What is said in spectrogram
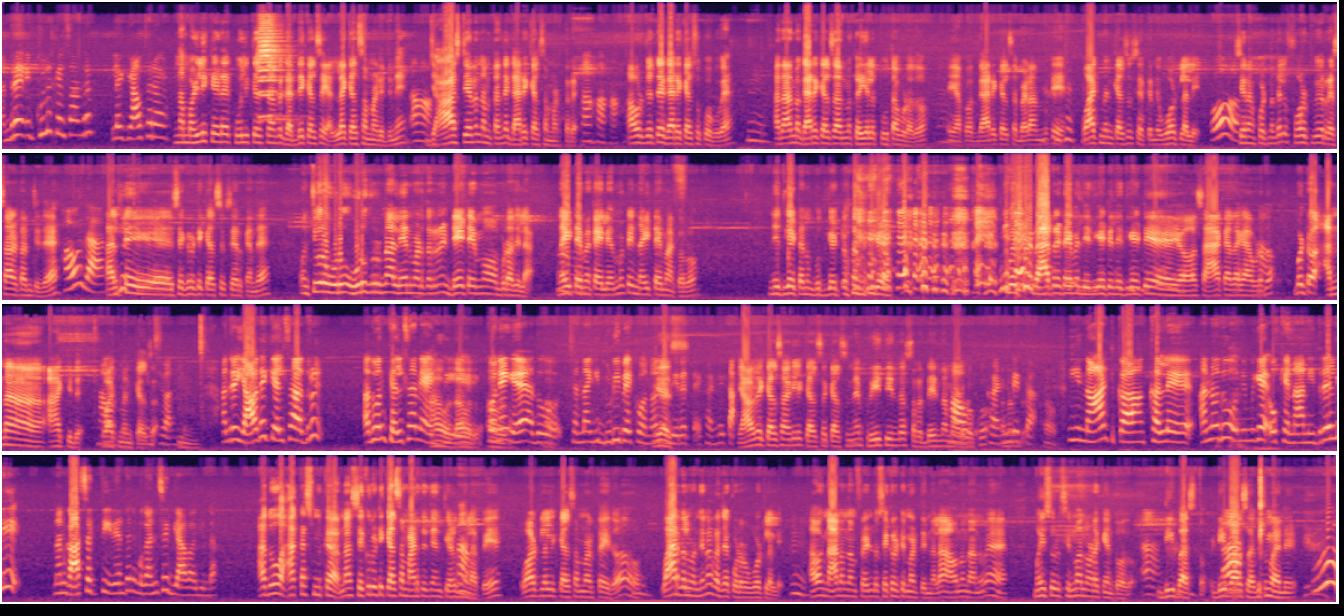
ಅಂದ್ರೆ ಕೂಲಿ ಕೆಲಸ ಅಂದ್ರೆ ಲೈಕ್ ಯಾವ ತರ? ನಮ್ಮ ಹಳ್ಳಿ ಕಡೆ ಕೂಲಿ ಕೆಲಸ ಅಂದ್ರೆ ಗದ್ದೆ ಕೆಲಸ ಎಲ್ಲ ಕೆಲಸ ಮಾಡಿದ್ದೀನಿ. ಜಾಸ್ತಿ ಅಂದ್ರೆ ನಮ್ಮ ತಂದೆ ಗಾರೆ ಕೆಲಸ ಮಾಡ್ತಾರೆ. ಅವ್ರ ಜೊತೆ ಗಾರೆ ಕೆಲ್ಸಕ್ಕೆ ಹೋಗುವೆ. ಅದಾದ್ಮೇಲೆ ಗಾರೆ ಕೆಲಸ ಆದ್ಮೇಲೆ ಕೈಯೆಲ್ಲ ತೂತಾ ಬಿಡೋದು. ಅಯ್ಯಪ್ಪ ಗಾರೆ ಕೆಲಸ ಬೇಡ ಅಂದ್ಬಿಟ್ಟು ವಾಚ್ಮನ್ ಕೆಲಸ ಸೇರ್ಕೊಂಡೆ ಹೋಟ್ಲಲ್ಲಿ. ಅಲ್ಲಿ ಶ್ರೀರಂಗಪಟ್ಟಣದಲ್ಲಿ ಫೋರ್ಟ್ ವ್ಯೂ ರೆಸಾರ್ಟ್ ಅಂತಿದೆ. ಅಲ್ಲಿ ಸೆಕ್ಯೂರಿಟಿ ಕೆಲ್ಸಕ್ಕೆ ಸೇರ್ಕೊಂಡೆ. ಒಂಚೂರು ಹುಡುಗ ಹುಡುಗರನ್ನ ಅಲ್ಲಿ ಏನ್ ಮಾಡ್ತಾರೆ ಡೇ ಟೈಮು ಬಿಡೋದಿಲ್ಲ. ನೈಟ್ ಟೈಮೇ ಕೈಲಿ ಅಂದ್ಬಿಟ್ಟು ನೈಟ್ ಟೈಮ್ ಹಾಕೋರು. ನಿದ್ಗೆಟ್ಟನು ಬುದ್ಗೆಟ್ಟು ಮತ್ತೆ ರಾತ್ರಿ ಟೈಮಲ್ಲಿ ನಿದ್ಗೆಟ್ಟಿ ನಿದ್ಗೆಟ್ಟಿ ಅಯ್ಯೋ ಸಾಕಾದಾಗ ಆಗ್ಬಿಡೋದು. ಬಟ್ ಅನ್ನ ಹಾಕಿದೆ ವಾಚ್ಮನ್ ಕೆಲಸ. ಅಂದ್ರೆ ಯಾವ್ದೇ ಕೆಲಸ ಆದ್ರೂ ಅದು ಒಂದ್ ಕೆಲ್ಸನೇ ಹೌದು, ಹೌದು, ಹೌದು. ಕೊನೆಗೆ ಅದು ಚೆನ್ನಾಗಿ ದುಡಿಬೇಕು ಅನ್ನೋದು. ಇರುತ್ತೆ ಖಂಡಿತ ಯಾವ್ದೇ ಕೆಲಸ ಆಗ್ಲಿ ಕೆಲಸ ಕೆಲಸನೇ ಪ್ರೀತಿಯಿಂದ ಶ್ರದ್ಧೆಯಿಂದ ಮಾಡ್ಬೇಕು ಖಂಡಿತ. ಅನ್ನೋದು- ಹೌದು. ಈ ನಾಟಕ ಕಲೆ ಅನ್ನೋದು ನಿಮ್ಗೆ ಓಕೆ ನಾನು ಇದ್ರಲ್ಲಿ ನನ್ಗೆ ಆಸಕ್ತಿ ಇದೆ ಅಂತ ನಿಮ್ಗೆ ಅನ್ಸಿದ್ ಯಾವಾಗಿಂದ ಅದು ಆಕಸ್ಮಿಕ ನಾ ಸೆಕ್ಯೂರಿಟಿ ಕೆಲಸ ಮಾಡ್ತಿದ್ದೆ ಅಂತ ಹೇಳಿದ್ನಲ್ಲಪ್ಪಿ ಹೋಟ್ಲಲ್ಲಿ ಕೆಲಸ ಮಾಡ್ತಾ ಇದ್ದು ವಾರದಲ್ಲಿ ಒಂದಿನ ರಜೆ ಕೊಡೋರು ಹೋಟ್ಲಲ್ಲಿ ಹ್ಮ್. ಅವಾಗ ನಾನು ನಮ್ಮ ಫ್ರೆಂಡ್ ಸೆಕ್ಯೂರಿಟಿ ಮಾಡ್ತಿದ್ನಲ್ಲ ಅವನು ನಾನು ಮೈಸೂರು ಸಿನಿಮಾ ನೋಡಕ್ಕೆ ಅಂತ ಹೋದು. ಡಿ ಬಾಸ್ ಡಿ ಬಾಸ್ ಅಭಿಮಾನಿ.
